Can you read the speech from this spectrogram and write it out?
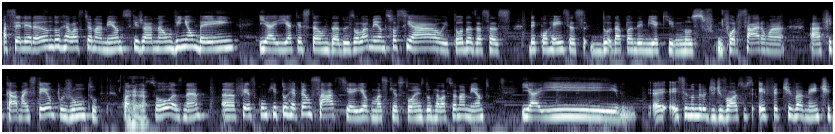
acelerando relacionamentos que já não vinham bem e aí a questão da, do isolamento social e todas essas decorrências do, da pandemia que nos forçaram a, a ficar mais tempo junto com as é. pessoas, né? Uh, fez com que tu repensasse aí algumas questões do relacionamento. E aí, é, esse número de divórcios efetivamente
